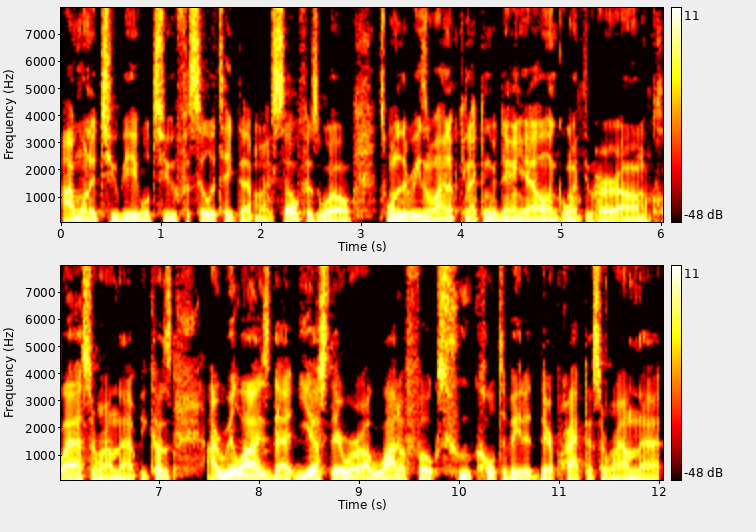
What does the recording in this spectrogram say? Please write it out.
I wanted to be able to facilitate that myself as well. It's one of the reasons why I ended up connecting with Danielle and going through her um, class around that because I realized that yes, there were a lot of folks who cultivated their practice around that,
